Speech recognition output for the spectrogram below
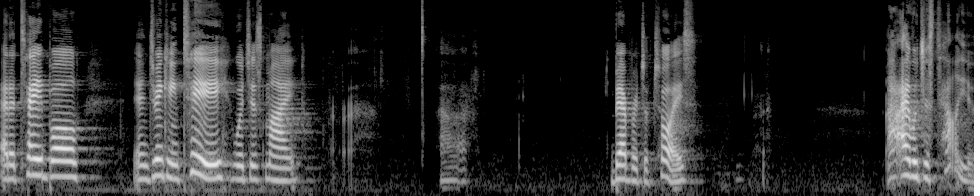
at a table and drinking tea, which is my uh, beverage of choice, I would just tell you.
